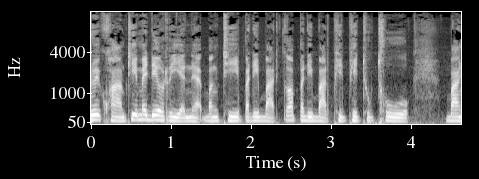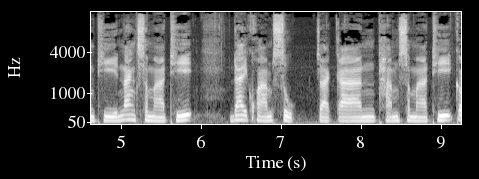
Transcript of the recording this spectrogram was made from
ด้วยความที่ไม่ได้เรียนเนี่ยบางทีปฏิบัติก็ปฏิบัติผิดผิดถูกถูกบางทีนั่งสมาธิได้ความสุขจากการทำสมาธิก็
